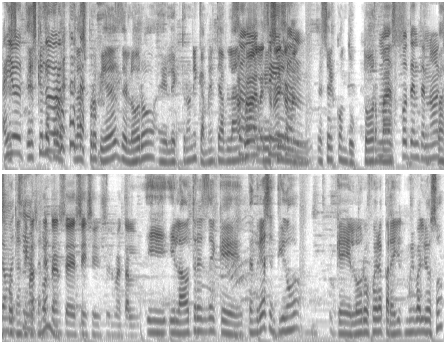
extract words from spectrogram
Ay, yo- Es, es que la las propiedades del oro, electrónicamente hablando, Son- es, el, es conductor más más. potente, ¿no? más potente. Más sí, sí, sí, el metal. Y, y la otra es de que tendría sentido que el oro fuera para ellos muy valioso,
